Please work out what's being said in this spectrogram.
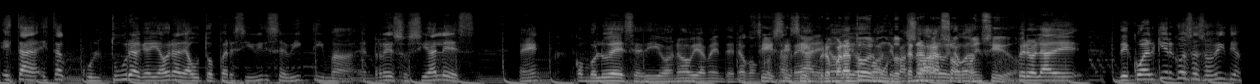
esta, esta cultura que hay ahora de autopercibirse víctima en redes sociales, ¿eh? con boludeces, digo, ¿no? Obviamente, ¿no? Con sí cosas sí sí reales, pero ¿no? para Digo, todo el mundo tenés razón lo- coincido Pero la de de cualquier cosa sos víctima.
